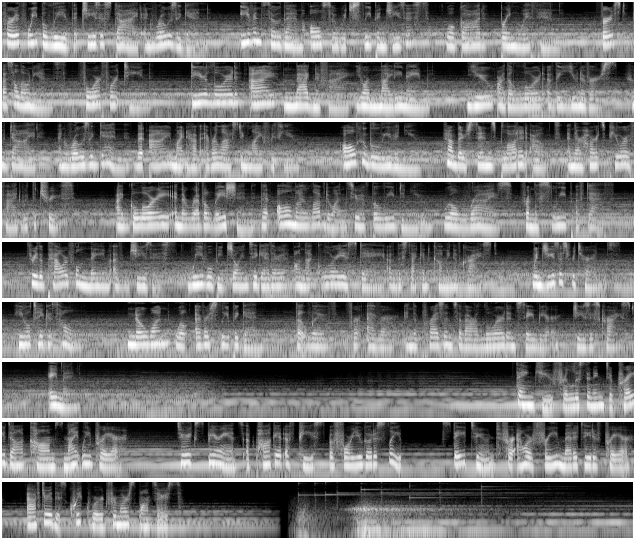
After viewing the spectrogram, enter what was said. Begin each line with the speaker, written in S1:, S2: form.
S1: For if we believe that Jesus died and rose again, even so them also which sleep in Jesus will God bring with him. 1 Thessalonians 4:14 Dear Lord, I magnify your mighty name. You are the Lord of the universe who died and rose again that I might have everlasting life with you. All who believe in you have their sins blotted out and their hearts purified with the truth. I glory in the revelation that all my loved ones who have believed in you will rise from the sleep of death. Through the powerful name of Jesus, we will be joined together on that glorious day of the second coming of Christ. When Jesus returns, he will take us home. No one will ever sleep again, but live forever in the presence of our Lord and Savior, Jesus Christ. Amen. Thank you for listening to Pray.com's nightly prayer. To experience a pocket of peace before you go to sleep, stay tuned for our free meditative prayer after this quick word from our sponsors.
